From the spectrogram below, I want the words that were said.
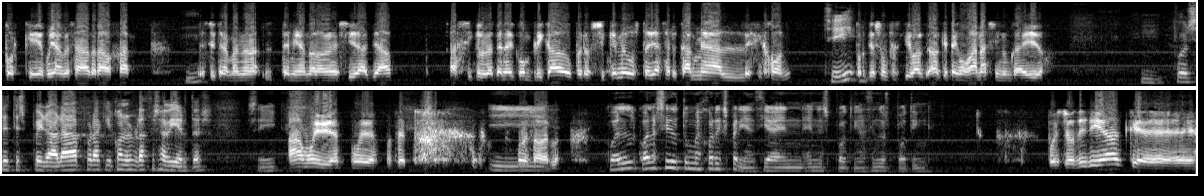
porque voy a empezar a trabajar. Estoy terminando, terminando la universidad ya, así que lo voy a tener complicado, pero sí que me gustaría acercarme al de Gijón, Sí. porque es un festival al que tengo ganas y nunca he ido. Pues se te esperará por aquí con los brazos abiertos. Sí. Ah, muy bien, muy bien, perfecto. Y. ¿cuál, ¿Cuál ha sido tu mejor experiencia en, en spotting, haciendo spotting? Pues yo diría que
